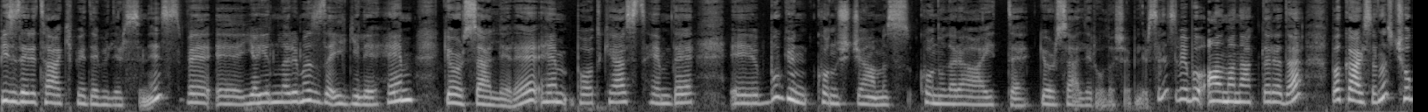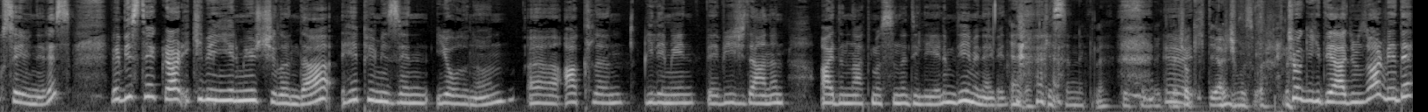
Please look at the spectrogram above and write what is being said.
bizleri takip edebilirsiniz ve e, yayınlarımızla ilgili hem görsellere hem podcast hem de e, bugün konuşacağımız konulara ait de görsellere ulaşabilirsiniz ve bu almanaklara da bakarsanız çok seviniriz ve biz tekrar 2023 yılında hepimizin yolunun, e, aklın, bilimin ve vicdanın aydınlatmasını dileyelim değil mi Nevin? Evet kesinlikle kesinlikle evet. çok ihtiyacımız var. Çok ihtiyacımız var ve de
